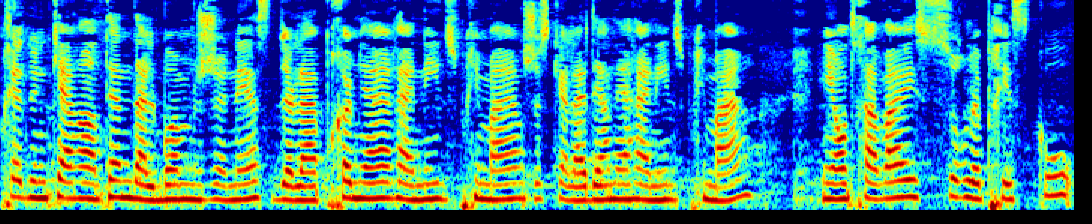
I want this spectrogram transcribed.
près d'une quarantaine d'albums jeunesse de la première année du primaire jusqu'à la dernière année du primaire. Et on travaille sur le presco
